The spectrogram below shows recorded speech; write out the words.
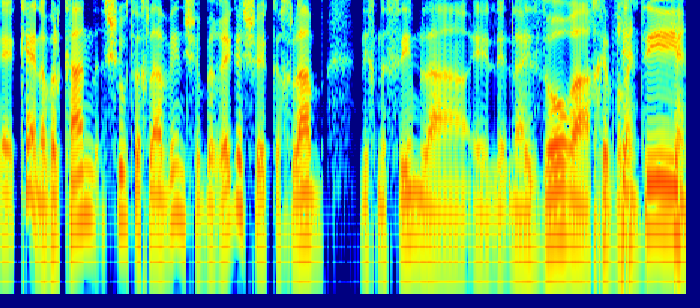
אה, כן, אבל כאן שוב צריך להבין שברגע שכחלב נכנסים ל, אה, ל- לאזור החברתי, כן,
